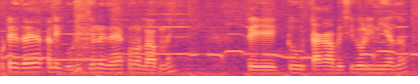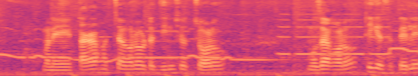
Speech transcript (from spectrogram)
ওটাই যায় খালি ঘুরির জন্য যায় কোনো লাভ নেই। তো একটু টাকা বেশি করে নিয়ে যাও। মানে টাকা খরচা করো, ওটা জিনিসের চড়ো, মজা করো, ঠিক আছে? তাহলে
